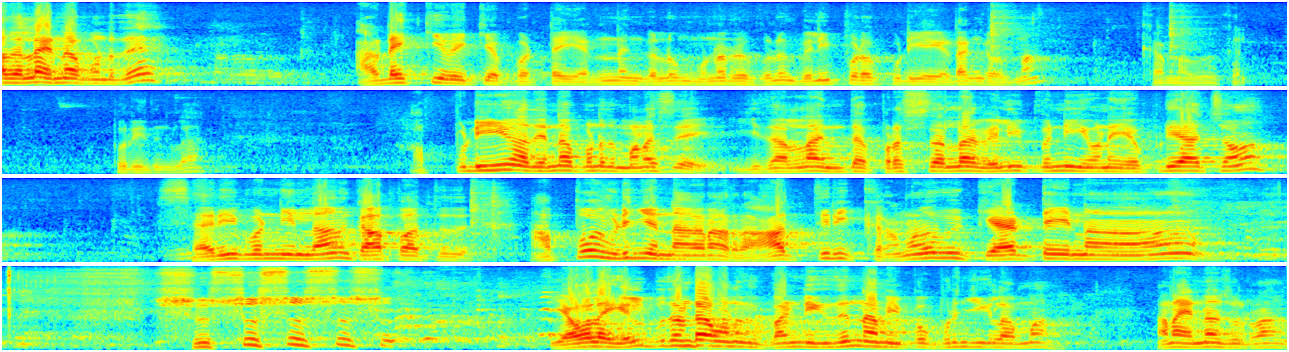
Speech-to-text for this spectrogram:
அதெல்லாம் என்ன பண்ணுது? அடக்கி வைக்கப்பட்ட எண்ணங்களும் உணர்வுகளும் வெளிப்படக்கூடிய இடங்கள் தான் கனவுகள். புரியுதுங்களா? அப்படியும் அது என்ன பண்ணுது மனசு? இதெல்லாம் இந்த ப்ரெஷர்லாம் வெளியே பண்ணி இவனை எப்படியாச்சும் சரி பண்ணிடலான்னு காப்பாத்துது. அப்போ விடிஞ்சு என்ன ஆகிறான்? ராத்திரி கனவு கேட்டேன்னா சு சு சு சு சு எவ்வளோ ஹெல்ப் தான்டா உனக்கு பண்ணிக்குதுன்னு நம்ம இப்போ புரிஞ்சுக்கலாமா? ஆனால் என்ன சொல்கிறான்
